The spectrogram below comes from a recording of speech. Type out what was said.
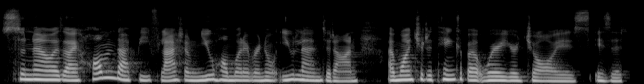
So now, as I hum that B flat and you hum whatever note you landed on, I want you to think about where your jaw is. Is it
